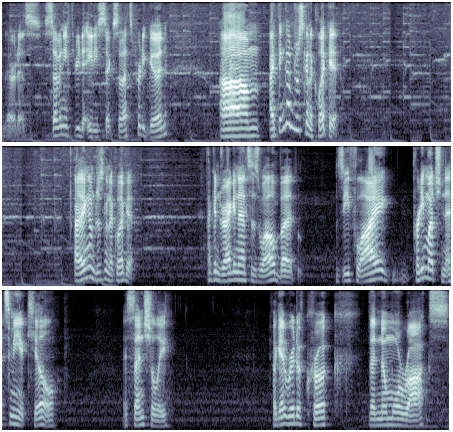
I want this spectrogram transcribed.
There it is. 73 to 86, so that's pretty good. Um, I think I'm just going to click it. I think I'm just gonna click it. I can Dragon Nets as well, but Z-Fly pretty much nets me a kill. Essentially. If I get rid of Crook, then no more rocks.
